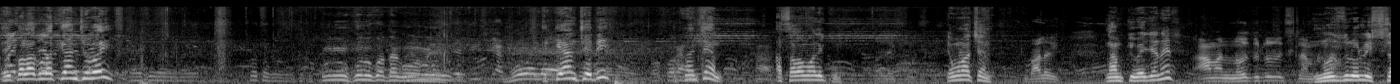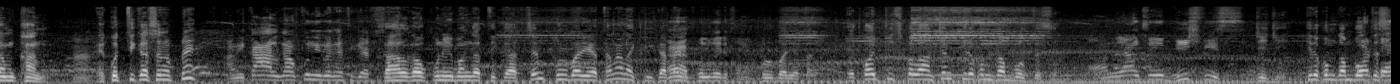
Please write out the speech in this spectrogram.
এই কলাগুলো কে আনছো ভাই? কোনো কোনো কথা কে আনছে এটি? আপনি আনছেন আসসালামু আলাইকুম। কেমন আছেন? ভালোই। নাম কি ভাই জানেন আমার নজরুল ইসলাম নজরুল ইসলাম খান। হ্যাঁ। কোথেকে আছেন আপনি? আমি কালগাঁও কুনিবাঙ্গা থেকে আসছি। কাহালগাঁও কুনিবাঙ্গা থেকে আসছেন। ফুলবাড়িয়া থানা নাকি কাটা? হ্যাঁ ফুলবাড়ি থানা। ফুলবাড়িয়া থানা। কয় পিস কলা আনছেন? কীরকম দাম বলতেছে? আমি আনছি বিশ পিস জি জি। কীরকম দাম বলতেছে?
